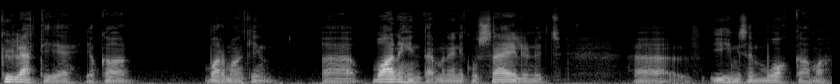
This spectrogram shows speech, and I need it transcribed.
kylätie, joka on varmaankin vanhin tämmöinen niin kuin säilynyt ää, ihmisen muokkaama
